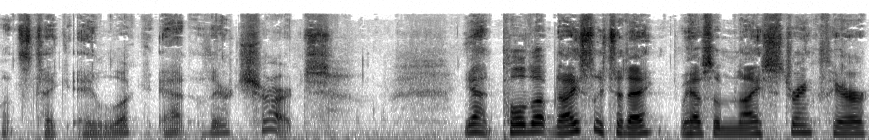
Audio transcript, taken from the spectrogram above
let's take a look at their chart. Yeah, it pulled up nicely today. We have some nice strength here.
